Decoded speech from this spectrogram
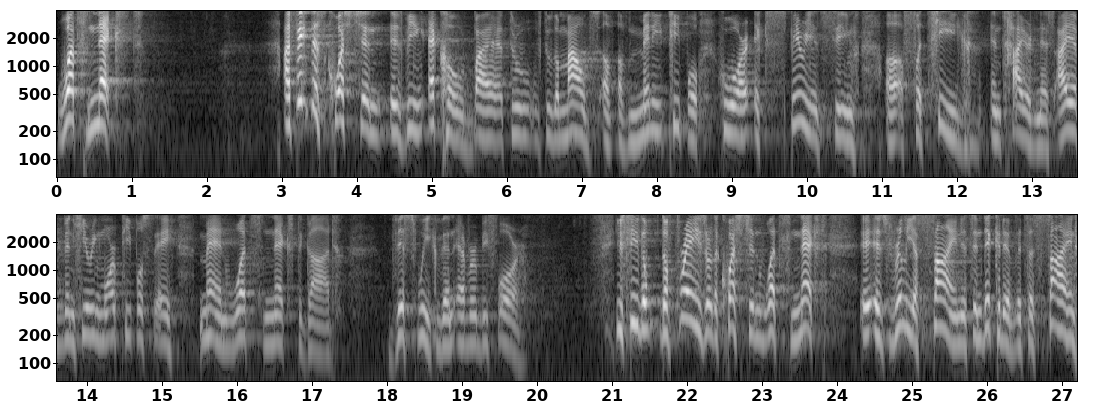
What's next? I think this question is being echoed by, through, through the mouths of, of many people who are experiencing uh, fatigue and tiredness. I have been hearing more people say, Man, what's next, God? This week than ever before. You see, the, the phrase or the question, what's next, is really a sign. It's indicative. It's a sign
